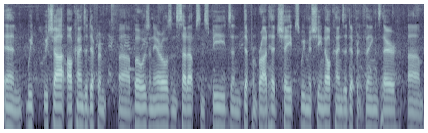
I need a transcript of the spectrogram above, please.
And we, we shot all kinds of different uh, bows and arrows and setups and speeds and different broadhead shapes. We machined all kinds of different things there. Um,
